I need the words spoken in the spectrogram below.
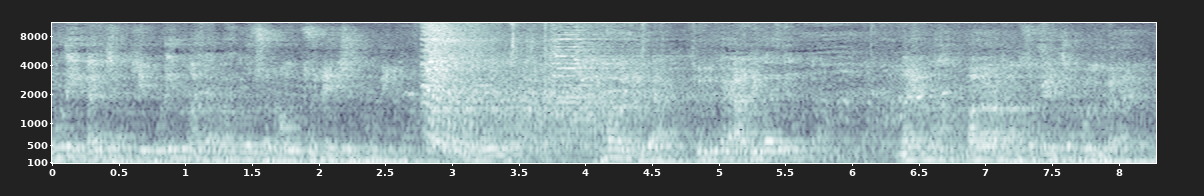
पुढे गायछापची पुढे माझ्या बायकोचं नाव चुन्याची पुढे हा घ्या तुम्ही काय अधिकारी आहेत का? नाही ना? मला वाटतं असं त्यांच्या पोळी करायचं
